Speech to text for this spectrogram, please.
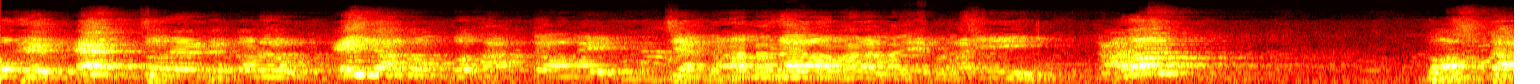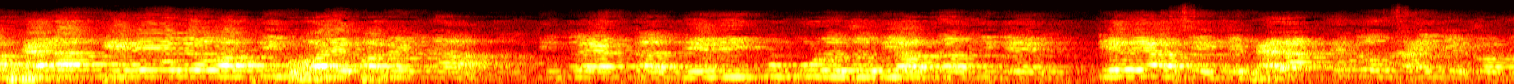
ওদের একজনের ভেতরেও এই আতঙ্ক থাকতে হবে যে আমরা পারি। কারণ দশটা ভেড়া তেড়ে এলেও আপনি ভয় পাবেন না। কিন্তু একটা নেড়ি কুকুরও যদি আপনার দিকে তেড়ে আসে যে ভেড়ার থেকেও সাইজে ছোট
